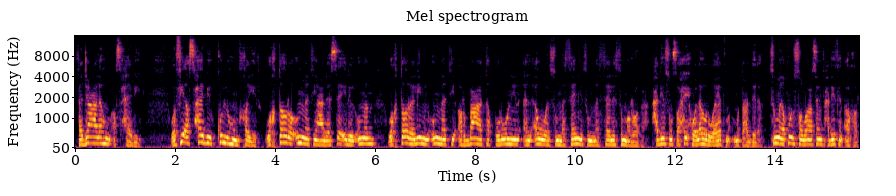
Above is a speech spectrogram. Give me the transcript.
فجعلهم أصحابي. وفي أصحابي كلهم خير واختار أمتي على سائر الأمم واختار لي من أمتي أربعة قرون الأول ثم الثاني ثم الثالث ثم الرابع. حديث صحيح وله روايات متعددة. ثم يقول صلى الله عليه وسلم في حديث آخر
